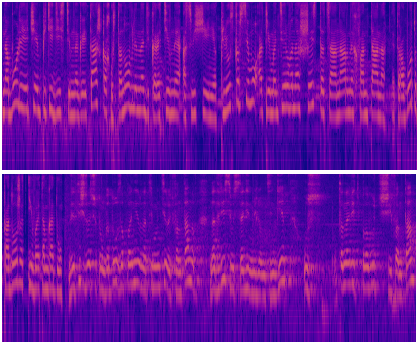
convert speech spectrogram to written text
На более чем 50 многоэтажках установлено декоративное освещение. Плюс ко всему отремонтировано 6 стационарных фонтана. Эту работу продолжат и в этом году. В 2024 году запланировано отремонтировать фонтанов на 281 миллион тенге, установить плавучий фонтан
